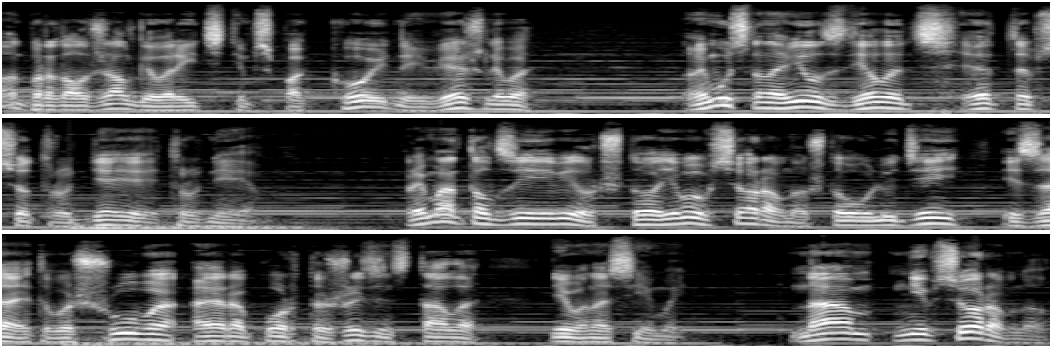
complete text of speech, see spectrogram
он продолжал говорить с ним спокойно и вежливо, но ему становилось делать это все труднее и труднее. Примантл заявил, что ему все равно, что у людей из-за этого шума аэропорта жизнь стала невыносимой. «Нам не все равно»,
